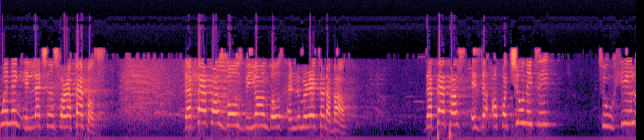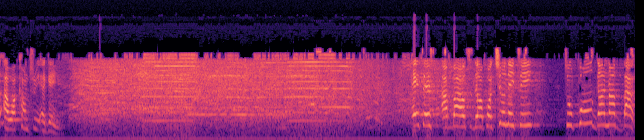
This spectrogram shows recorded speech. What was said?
winning elections for a purpose. The purpose goes beyond those enumerated above. The purpose is the opportunity to heal our country again. It is about the opportunity to pull Ghana back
